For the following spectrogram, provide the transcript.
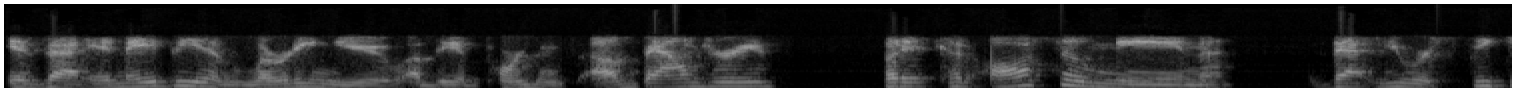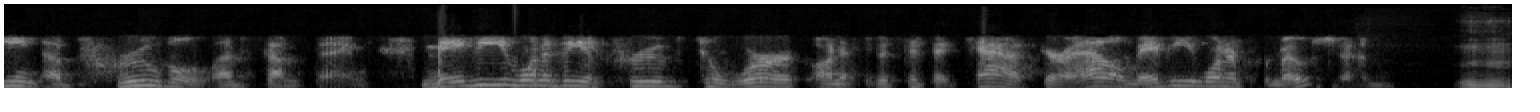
is that it may be alerting you of the importance of boundaries, but it could also mean that you are seeking approval of something. Maybe you want to be approved to work on a specific task, or hell, maybe you want a promotion. Mm-hmm.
